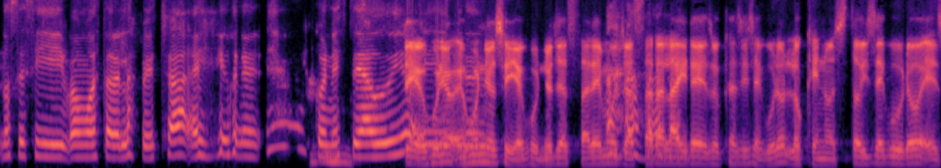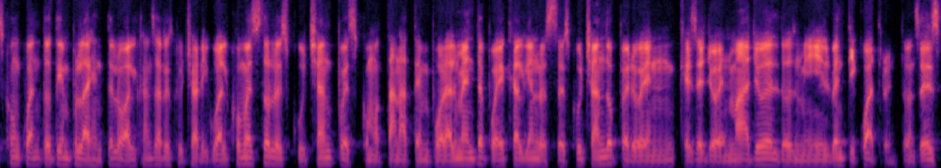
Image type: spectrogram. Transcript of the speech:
no sé si vamos a estar en la fecha con, este audio. Sí, en junio, en junio sí, en junio ya estaremos, ya estará al aire, eso casi seguro. Lo que no estoy seguro es con cuánto tiempo la gente lo va a alcanzar a escuchar. Igual como esto lo escuchan, pues como tan atemporalmente, puede que alguien lo esté escuchando, pero en, qué sé yo, en mayo del 2024. Entonces,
